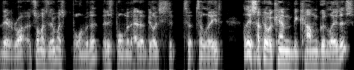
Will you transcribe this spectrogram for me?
they're right. It's almost they're almost born with it. They're just born with that ability to, to, to lead. I think some people can become good leaders,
